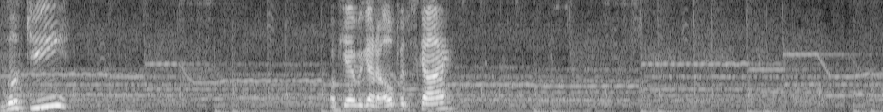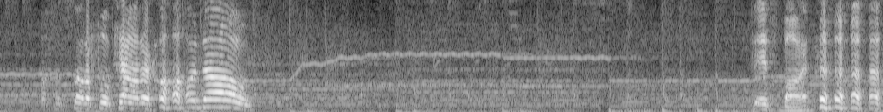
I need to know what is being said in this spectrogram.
Looky! Okay, we got an open sky. Oh, it's not a full counter. Oh no! It's Ban.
